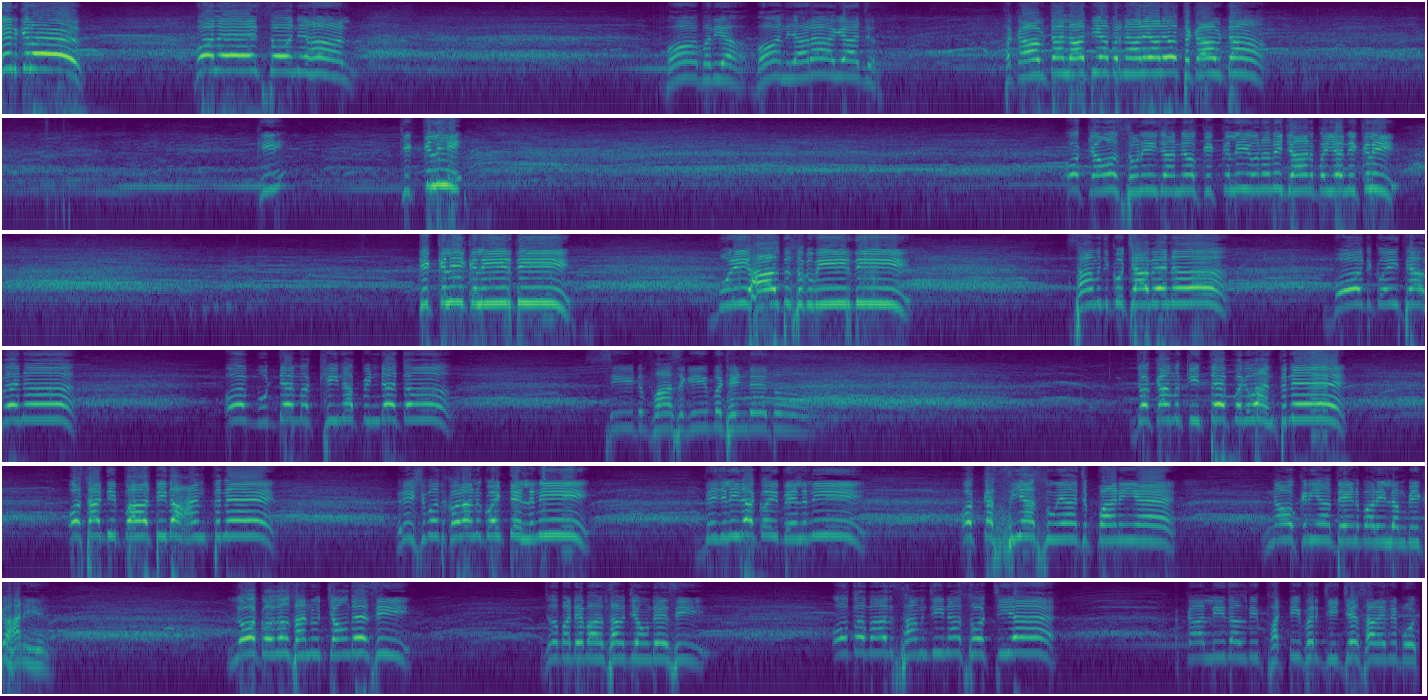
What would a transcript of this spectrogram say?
ਇਨਕਲਾਬ ਬੋਲੇ ਸੋ ਨਿਹਾਲ ਬਹੁਤ ਵਧੀਆ ਬਹੁਤ ਨਜ਼ਾਰਾ ਆ ਗਿਆ ਅੱਜ ਥਕਾਵਟਾਂ ਲਾਤੀਆਂ ਬਰਨਾਲੇ ਵਾਲਿਓ ਥਕਾਵਟਾਂ ਕੀ ਕਿੱਕਲੀ ਉਹ ਕਿਉਂ ਸੁਣੀ ਜਾਂਦੇ ਹੋ ਕਿੱਕਲੀ ਉਹਨਾਂ ਦੀ ਜਾਨ ਪਈਆ ਨਿਕਲੀ ਕਿਕਲੀ ਕਲੀਰ ਦੀ, ਬੁਰੀ ਹਾਲਤ ਸੁਖਵੀਰ ਦੀ। ਸਮਝ ਕੁਛ ਆਵੇ ਨਾ, ਵੋਟ ਕੋਈ ਤੇ ਆਵੇ ਨਾ, ਉਹ ਮੁੱਢੇ ਮੱਖੀ ਨਾ ਪਿੰਡੇ ਤੋਂ, ਸੀਟ ਫਸ ਗਈ ਬਠਿੰਡੇ ਤੋਂ। ਜੋ ਕੰਮ ਕੀਤੇ ਭਗਵੰਤ ਨੇ, ਉਹ ਸਾਡੀ ਪਾਰਟੀ ਦਾ ਅੰਤ ਨੇ। ਰਿਸ਼ਵਤਖੋਰਾਂ ਨੂੰ ਕੋਈ ਢਿੱਲ ਨਹੀਂ। ਬਿਜਲੀ ਦਾ ਕੋਈ ਬਿੱਲ ਨਹੀਂ। ਉਹ ਕੱਸੀਆਂ ਸੂਇਆਂ 'ਚ ਪਾਣੀ ਹੈ ਨੌਕਰੀਆਂ ਦੇਣ ਵਾਲੀ ਲੰਬੀ ਕਹਾਣੀ ਹੈ ਲੋਕ ਉਦੋਂ ਸਾਨੂੰ ਚਾਹੁੰਦੇ ਸੀ, ਜਦੋਂ ਵੱਡੇ ਬਾਲ ਸਾਹਿਬ ਜਿਉਂਦੇ ਸੀ, ਉਹ ਤੋਂ ਬਾਅਦ ਸਮਝੀ ਨਾ ਸੋਚੀ ਐ ਅਕਾਲੀ ਦਲ ਦੀ ਫੱਟੀ ਫਿਰ ਜੀਜੇ ਸਾਲੇ ਨੇ ਬੋਚ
